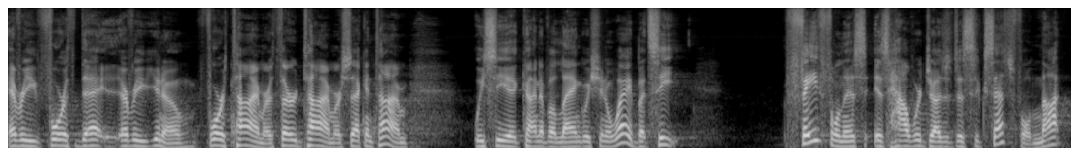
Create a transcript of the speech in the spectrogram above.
every fourth day, every, you know, fourth time or third time or second time, we see a kind of a languishing away. But see, faithfulness is how we're judged as successful, not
